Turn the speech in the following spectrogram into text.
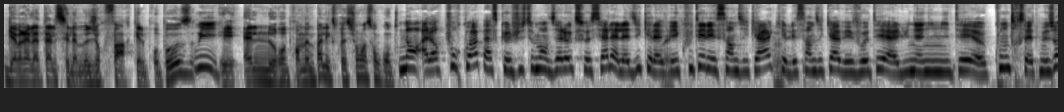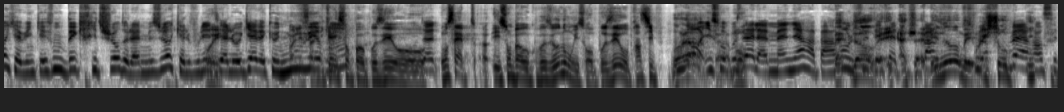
Gabriel Attal, c'est la mesure phare qu'elle propose, Oui. et elle ne reprend même pas l'expression à son compte. Non, alors pourquoi? Parce que justement, en dialogue social, elle a dit qu'elle avait écouté les syndicats, que Mm. les syndicats avaient voté à l'unanimité euh, contre cette mesure, qu'il y avait une question d'écriture de la mesure, qu'elle voulait Oui. dialoguer avec Nous les verrons. syndicats, ils sont pas opposés au concept. Ils sont pas opposés au nom, ils sont opposés au principe. Voilà. non, ils sont Euh, opposés bon. à la manière apparemment Ben non, le était mais, fait. Je parle mais non, mais ils sont, couvert, ils- hein, ils-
